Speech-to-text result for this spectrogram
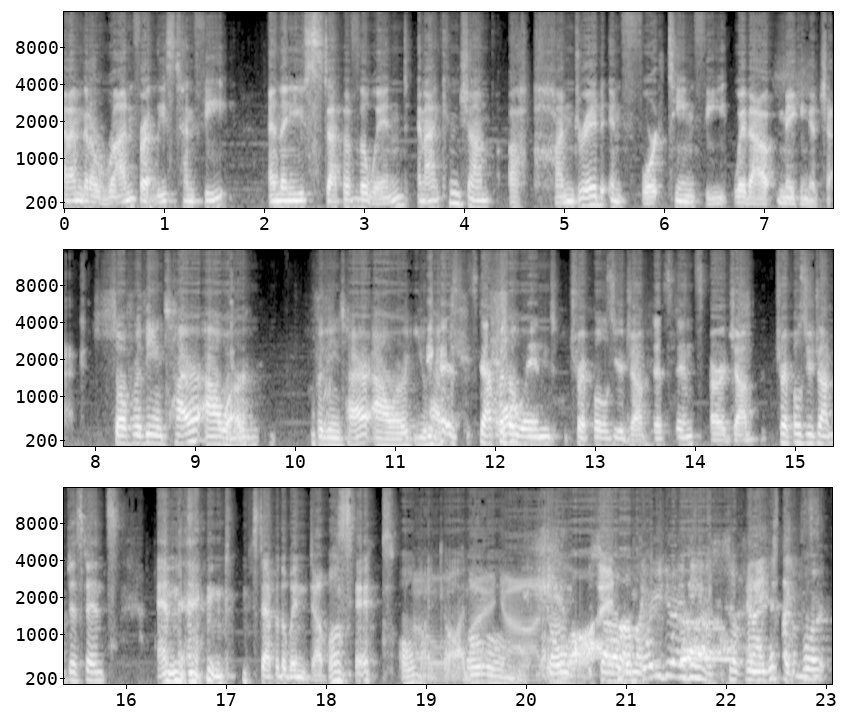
and I'm gonna run for at least ten feet, and then use step of the wind, and I can jump hundred and fourteen feet without making a check. so for the entire hour, for the entire hour, you Because have step of the wind triples your jump distance, or jump triples your jump distance, and then step of the wind doubles it. Oh my god. Oh god. my Oh God. So, so before you do anything else, so for I just like before,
